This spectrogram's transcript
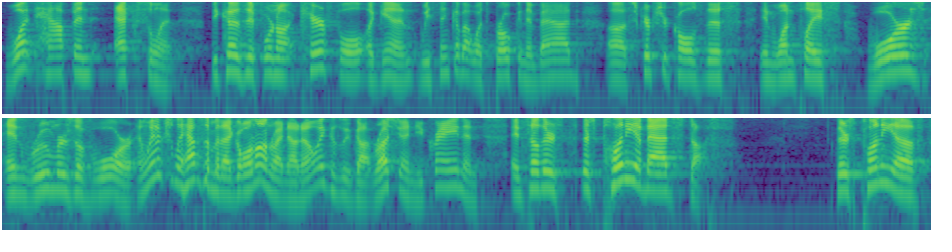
What happened excellent? Because if we're not careful, again, we think about what's broken and bad. Uh, scripture calls this in one place wars and rumors of war. And we actually have some of that going on right now, don't we? Because we've got Russia and Ukraine. And, and so there's, there's plenty of bad stuff. There's plenty of,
